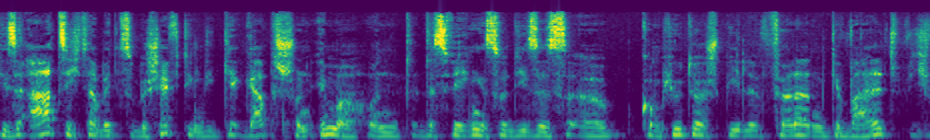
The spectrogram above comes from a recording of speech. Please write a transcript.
diese Art, sich damit zu beschäftigen, die gab es schon immer. Und deswegen ist so dieses äh, Computerspiele fördern Gewalt, ich,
